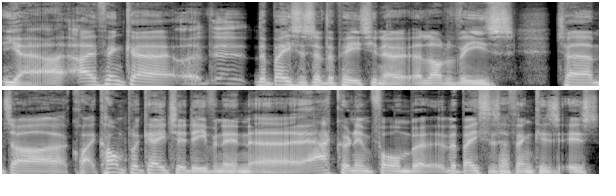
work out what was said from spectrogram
Yeah, I, think uh, the, the, basis of the piece, you know, a lot of these terms are quite complicated, even in uh, acronym form. But the basis, I think, is is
